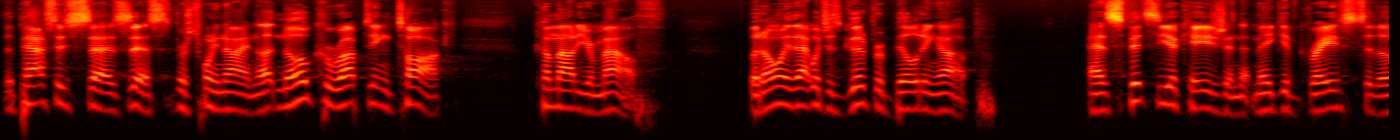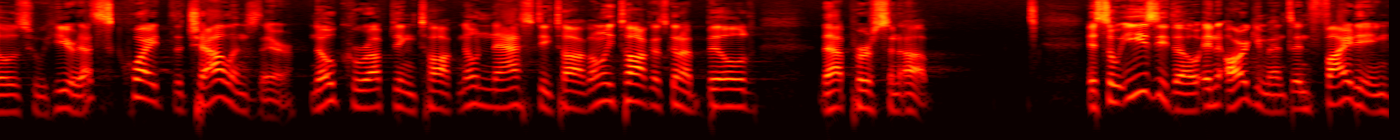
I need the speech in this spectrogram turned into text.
The passage says this, verse 29 Let no corrupting talk come out of your mouth, but only that which is good for building up, as fits the occasion that may give grace to those who hear. That's quite the challenge there. No corrupting talk, no nasty talk, only talk that's going to build that person up. It's so easy, though, in arguments and fighting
